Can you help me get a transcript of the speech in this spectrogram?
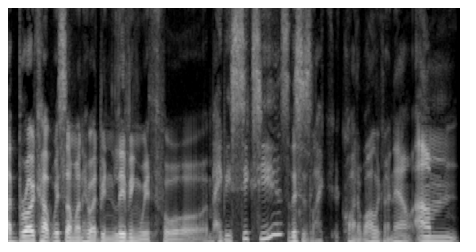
I broke up with someone who I'd been living with for maybe six years. This is like quite a while ago now. Um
